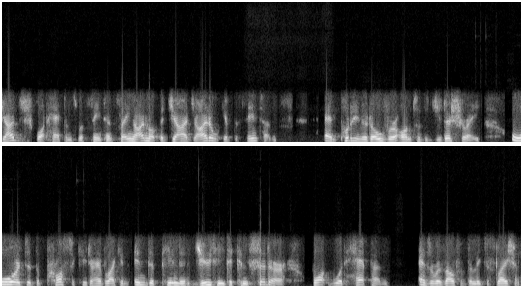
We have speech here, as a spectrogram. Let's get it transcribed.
judge what happens with sentencing. I'm not the judge. I don't give the sentence. And putting it over onto the judiciary? Or did the prosecutor have like an independent duty to consider what would happen as a result of the legislation?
